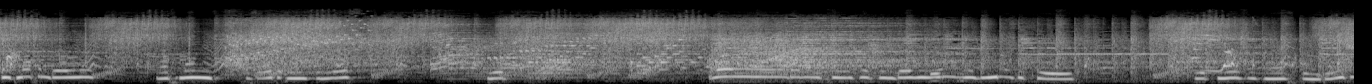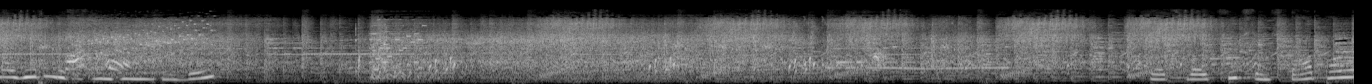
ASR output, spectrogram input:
Hier ist noch ein Daryl. Ach man, das Auto irgendwie schon los. Jetzt. Wow, Double Kill. Ich hab den Daryl und eine Biene gekillt. Jetzt muss ich noch den Gegner suchen. Das ist anscheinend ein Bild. Der hat zwei Cubes und Star Power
